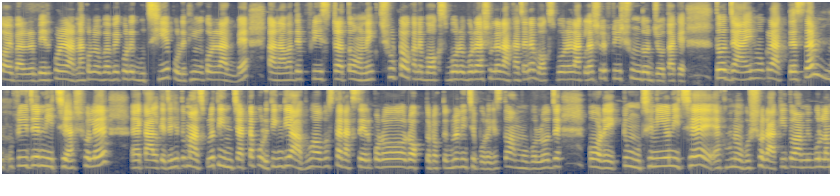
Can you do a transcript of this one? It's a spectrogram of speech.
কয়বার বের করে রান্না করবে ওভাবে করে গুছিয়ে পলিথিনে করে রাখবে। কারণ আমাদের ফ্রিজটা তো অনেক ছোট, ওখানে বক্স ভরে ভরে আসলে রাখা যায় না। বক্স ভরে রাখলে আসলে ফ্রিজ সৌন্দর্য থাকে। তো যাই হোক, রাখতেছে। ফ্রিজের নিচে আসলে কালকে যেহেতু মাছগুলো তিন চারটা পলিথিন দিয়ে আধোয়া অবস্থায় রাখছে, এরপরও রক্ত টক্তগুলো নিচে পড়ে গেছে। তো আম্মু বলল যে, পরে একটু মুছে নিয়েও নিচে। এখন অবশ্য রাখি, তো আমি বললাম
